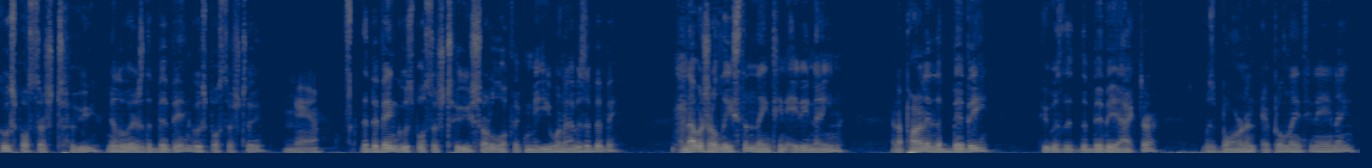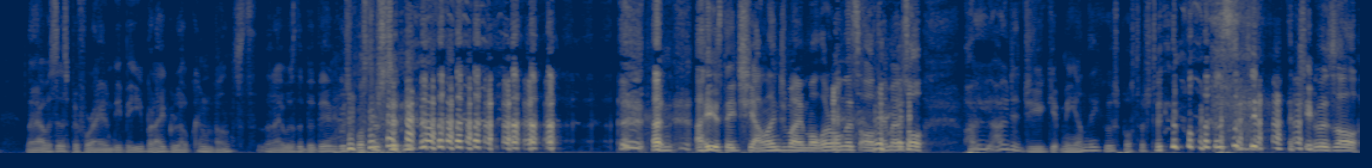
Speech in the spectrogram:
Ghostbusters 2, you know, there's the Bibby in Ghostbusters 2 hmm. Yeah. the Bibby in Ghostbusters 2 sort of looked like me when I was a Bibby. And that was released in 1989. And apparently the Bibby, who was the, the Bibby actor, was born in April 1989. Now, I was this before IMDb, but I grew up convinced that I was the Bibby in Ghostbusters 2. and I used to challenge my mother on this all the time. I was all, how, how did you get me on the Ghostbusters 2? And she was all,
